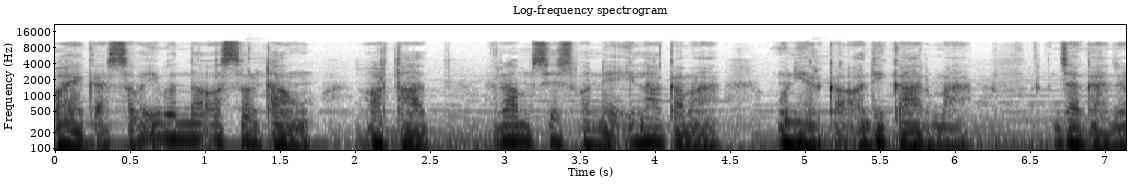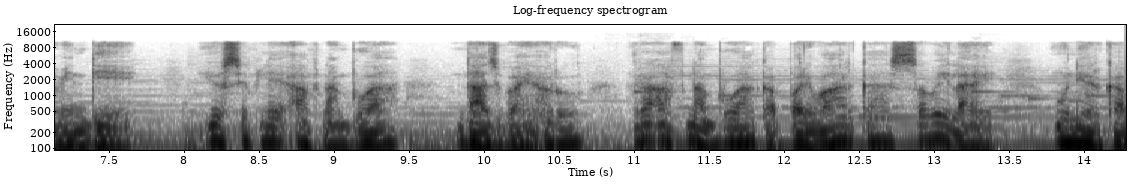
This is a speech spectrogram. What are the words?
भएका सबैभन्दा असल ठाउँ अर्थात् रामशेष भन्ने इलाकामा उनीहरूका अधिकारमा जग्गा जमिन दिए। योसेफले आफ्ना बुवा दाजुभाइहरू र आफ्ना बुवाका परिवारका सबैलाई उनीहरूका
